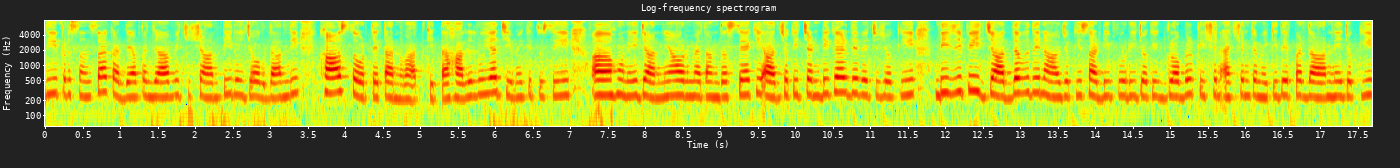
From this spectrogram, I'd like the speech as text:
ਦੀ ਪ੍ਰਸ਼ੰਸਾ ਕਰਦਿਆਂ ਪੰਜਾਬ ਵਿੱਚ ਸ਼ਾਂਤੀ ਲਈ ਯੋਗਦਾਨ ਦੀ ਖਾਸ ਤੌਰ ਤੇ ਧੰਨਵਾਦ ਕੀਤਾ। ਹਾਲੇਲੂਇਆ। ਜਿਵੇਂ ਕਿ ਤੁਸੀਂ ਅ, ਹੁਣੇ ਜਾਣਿਆ ਔਰ ਮੈਂ ਤੁਹਾਨੂੰ ਦੱਸਿਆ ਕਿ ਅੱਜ ਜੋ ਕਿ ਚੰਡੀਗੜ੍ਹ ਦੇ ਵਿੱਚ ਜੋ ਕਿ ਡੀਜੀਪੀ ਜਾਦਵ ਦੇ ਨਾਲ ਜੋ ਕਿ ਸਾਡੀ ਪੂਰੀ ਜੋ ਕਿ ਗਲੋਬਲ ਕਿਸ਼ਨ ਐਕਸ਼ਨ ਕਮੇਟੀ ਦੇ ਪ੍ਰਧਾਨ ਨੇ ਜੋ ਕਿ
